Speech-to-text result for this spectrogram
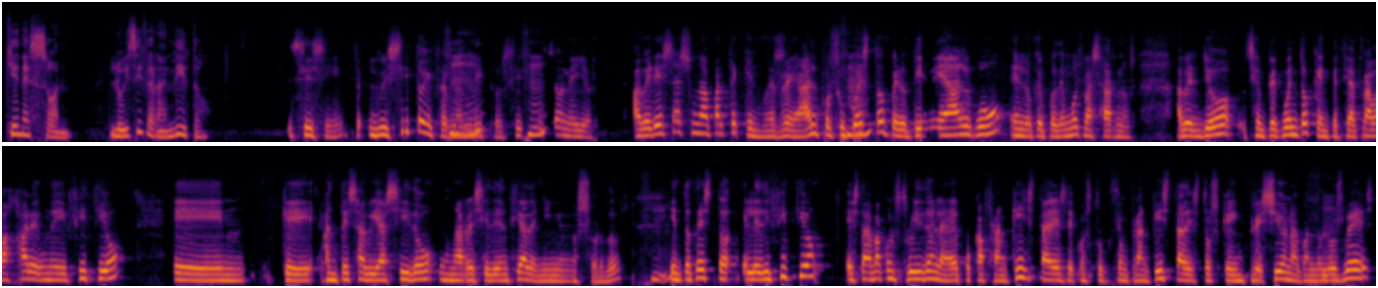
¿Quiénes son? Luis y Fernandito. Sí, sí, Luisito y Fernandito, sí, son ellos. A ver, esa es una parte que no es real, por supuesto, pero tiene algo en lo que podemos basarnos. A ver, yo siempre cuento que empecé a trabajar en un edificio Em, que antes había sido una residencia de niños sordos. Y entonces el edificio estaba construido en la época franquista, es de construcción franquista, de estos que impresiona cuando los ves.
